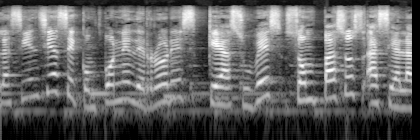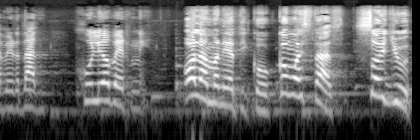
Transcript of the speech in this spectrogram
La ciencia se compone de errores que a su vez son pasos hacia la verdad. Julio Verne. Hola maniático, ¿cómo estás? Soy Yud.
